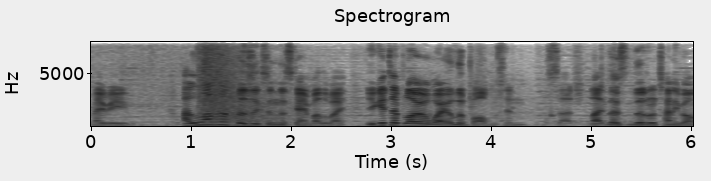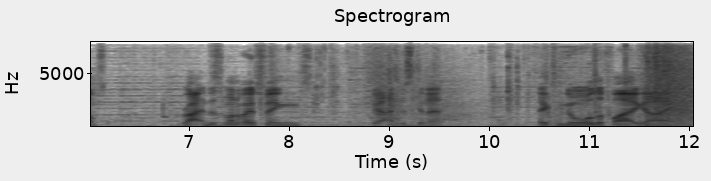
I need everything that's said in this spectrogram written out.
Maybe. I love the physics in this game, by the way. You get to blow away all the bombs and such. Like those little tiny bombs. Right, and this is one of those things. Yeah, I'm just gonna ignore the fire guy.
